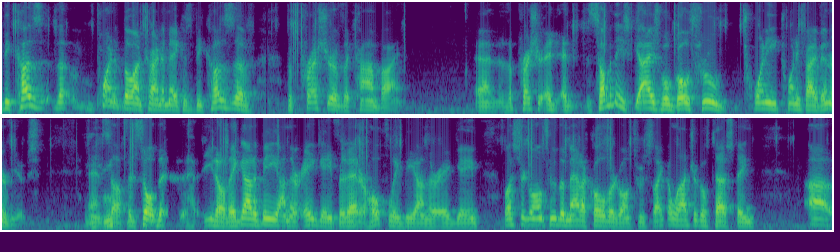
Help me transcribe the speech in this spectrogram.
because the point though I'm trying to make is because of the pressure of the combine and the pressure, and, and some of these guys will go through 20, 25 interviews and Mhm. stuff. And so that you know, they gotta be on their A game for that, or hopefully be on their A game. Plus, they're going through the medical, they're going through psychological testing. Uh,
